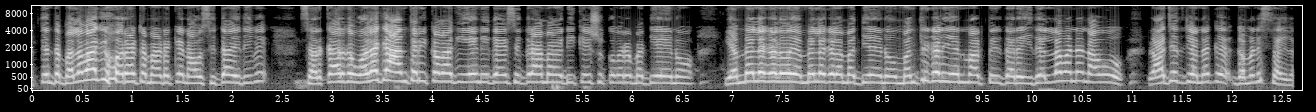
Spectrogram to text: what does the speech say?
ಅತ್ಯಂತ ಬಲವಾಗಿ ಹೋರಾಟ ಮಾಡೋಕ್ಕೆ ನಾವು ಸಿದ್ಧ ಇದ್ದೀವಿ. ಸರ್ಕಾರದ ಒಳಗೆ ಆಂತರಿಕವಾಗಿ ಏನಿದೆ? ಸಿದ್ದರಾಮಯ್ಯ, ಡಿ ಕೆ ಶಿವಕುಮಾರ್ ಮಧ್ಯೆ ಏನು? ಎಂ ಎಲ್ ಎಗಳು ಎಂ ಎಲ್ ಎಗಳ ಮಧ್ಯೆ ಏನು? ಮಂತ್ರಿಗಳು ಏನು ಮಾಡ್ತಿದ್ದಾರೆ? ಇದೆಲ್ಲವನ್ನು ನಾವು ರಾಜ್ಯದ ಜನಕ್ಕೆ ಗಮನಿಸ್ತಾ ಇದ್ದಾರೆ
